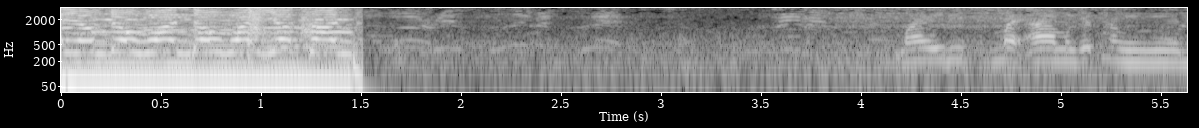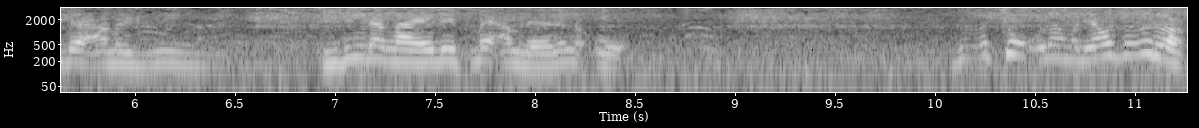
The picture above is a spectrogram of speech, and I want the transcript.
I mày đi mẹ mày à, cái thằng mẹ mày chỉ đi đằng này đi, mẹ mày để nó ủ giữ trụ ra mà đéo giữ được.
